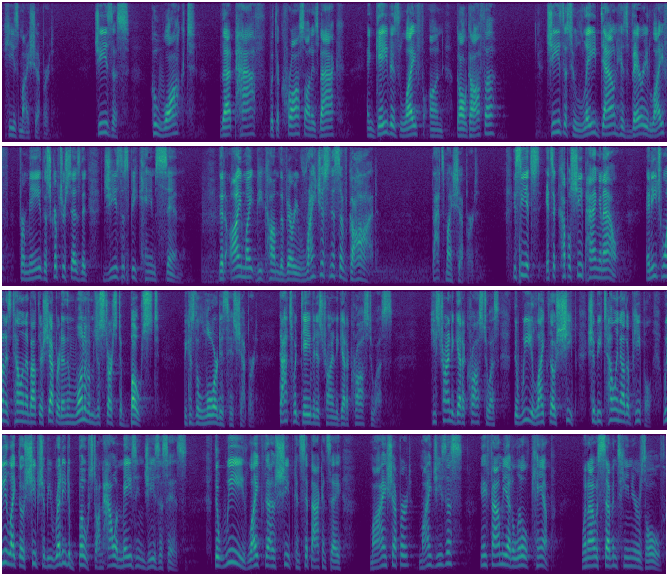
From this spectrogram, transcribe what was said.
he's my shepherd. Jesus, who walked that path with the cross on his back and gave his life on Golgotha. Jesus, who laid down his very life for me. The scripture says that Jesus became sin, that I might become the very righteousness of God. That's my shepherd. You see, it's, it's a couple sheep hanging out, And each one is telling about their shepherd, and then one of them just starts to boast because the Lord is his shepherd. That's what David is trying to get across to us. He's trying to get across to us that we, like those sheep, should be telling other people. We, like those sheep, should be ready to boast on how amazing Jesus is. That we, like those sheep, can sit back and say, My shepherd, my Jesus, he found me at a little camp when I was 17 years old.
